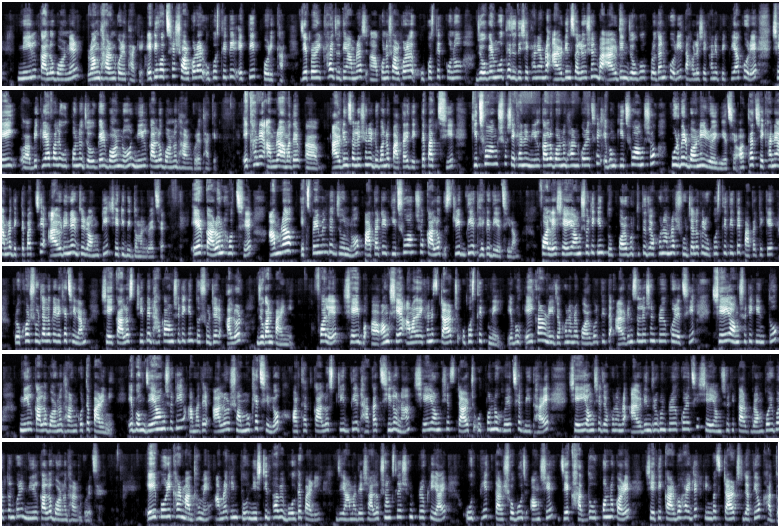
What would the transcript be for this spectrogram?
নীল, কালো বর্ণের রং ধারণ করে থাকে। এটি হচ্ছে শর্করার উপস্থিতির একটি পরীক্ষা। যে পরীক্ষায় যদি আমরা কোনো শর্করা উপস্থিত কোনো যৌগের মধ্যে যদি সেখানে আমরা আয়োডিন সলিউশন বা আয়োডিন যৌগ প্রদান করি, তাহলে সেখানে বিক্রিয়া করে সেই বিক্রিয়ার ফলে উৎপন্ন যৌগের বর্ণ নীল, কালো বর্ণ ধারণ করে থাকে। এখানে আমরা আমাদের আয়োডিন সলিউশনে ডুবানো পাতায় দেখতে পাচ্ছি কিছু অংশ সেখানে নীল কালো বর্ণ ধারণ করেছে এবং কিছু অংশ পূর্বের বর্ণেই রয়ে গিয়েছে। অর্থাৎ সেখানে আমরা দেখতে পাচ্ছি আয়োডিনের যে রংটি সেটি বিদ্যমান রয়েছে। এর কারণ হচ্ছে আমরা এক্সপেরিমেন্টের জন্য পাতাটির কিছু অংশ কালো স্ট্রিপ দিয়ে ঢেকে দিয়েছিলাম। ফলে সেই অংশটি কিন্তু পরবর্তীতে যখন আমরা সূর্যালোকের উপস্থিতিতে পাতাটিকে প্রখর সূর্যালোকে রেখেছিলাম, সেই কালো স্ট্রিপে ঢাকা অংশটি কিন্তু সূর্যের আলোর যোগান পায়নি। ফলে সেই অংশে আমাদের এখানে স্টার্চ উপস্থিত নেই এবং এই কারণেই যখন আমরা পরবর্তীতে আয়োডিন সলিউশন প্রয়োগ করেছি, সেই অংশটি কিন্তু নীল কালো বর্ণ ধারণ করতে পারেনি। এবং যে অংশটি আমাদের আলোর সম্মুখে ছিল, অর্থাৎ কালো স্ট্রিপ দিয়ে ঢাকা ছিল না, সেই অংশে স্টার্চ উৎপন্ন হয়েছে বিধায়। সেই অংশে যখন আমরা আয়োডিন দ্রবণ প্রয়োগ করেছি, সেই অংশটি তার রং পরিবর্তন করে নীল কালো বর্ণ ধারণ করেছে। এই পরীক্ষার মাধ্যমে আমরা কিন্তু নিশ্চিতভাবে বলতে পারি যে আমাদের সালোক সংশ্লেষণ প্রক্রিয়ায় উদ্ভিদ তার সবুজ অংশে যে খাদ্য উৎপন্ন করে, সেটি কার্বোহাইড্রেট কিংবা স্টার্চ জাতীয় খাদ্য।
